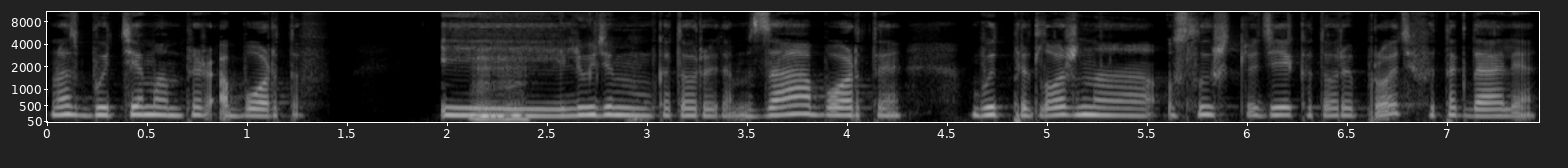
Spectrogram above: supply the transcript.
у нас будет тема, например, абортов. И mm-hmm. людям, которые там за аборты, будет предложено услышать людей, которые против и так далее.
